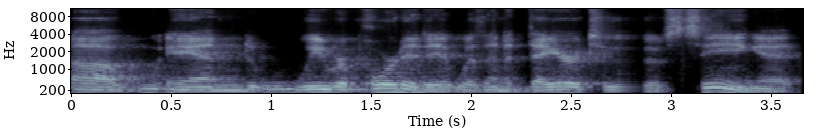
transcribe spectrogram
Uh, and we reported it within a day or two of seeing it.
